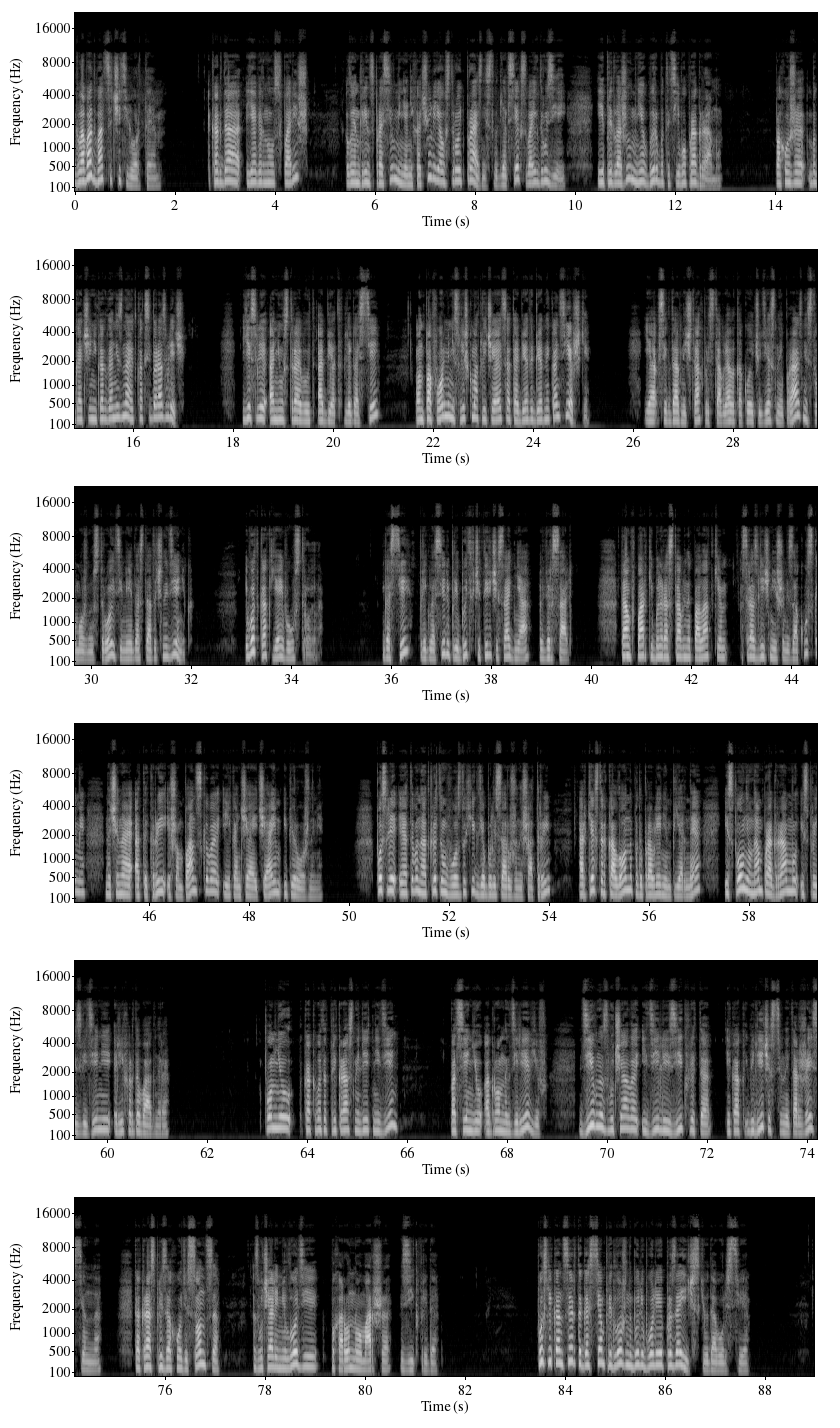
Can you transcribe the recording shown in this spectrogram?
Глава 24. Когда я вернулась в Париж, Лоенгрин спросил меня, не хочу ли я устроить празднество для всех своих друзей, и предложил мне выработать его программу. Похоже, богачи никогда не знают, как себя развлечь. Если они устраивают обед для гостей, он по форме не слишком отличается от обеда бедной консьержки — я всегда в мечтах представляла, какое чудесное празднество можно устроить, имея достаточно денег. И вот как я его устроила. Гостей пригласили прибыть в четыре часа дня в Версаль. Там в парке были расставлены палатки с различнейшими закусками, начиная от икры и шампанского и кончая чаем и пирожными. После этого на открытом воздухе, где были сооружены шатры, оркестр колонна под управлением Пьерне исполнил нам программу из произведений Рихарда Вагнера. Помню, как в этот прекрасный летний день под сенью огромных деревьев дивно звучала идиллия Зигфрида и как величественно и торжественно, как раз при заходе солнца, звучали мелодии похоронного марша Зигфрида. После концерта гостям предложены были более прозаические удовольствия.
